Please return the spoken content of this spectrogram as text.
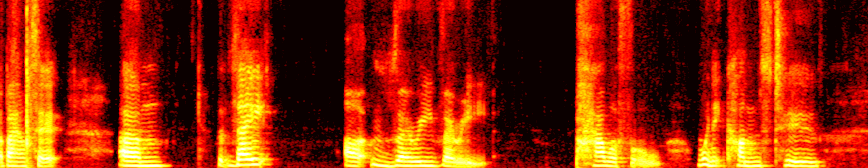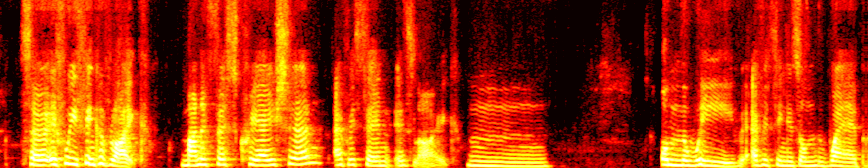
about it. Um, but they are very, very powerful when it comes to. So if we think of like manifest creation, everything is like hmm, on the weave, everything is on the web.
